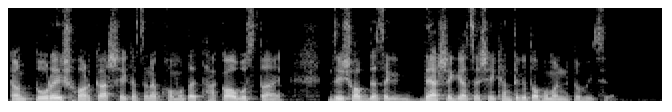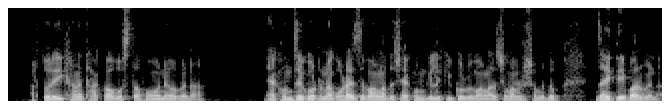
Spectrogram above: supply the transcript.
কারণ তোর এই সরকার শেখ হাসিনা ক্ষমতায় থাকা অবস্থায় যে সব দেশে দেশে গেছে সেইখান থেকে তো অপমানিত হয়েছে। আর তোর এইখানে থাকা অবস্থা অপমানে হবে না। এখন যে ঘটনা ঘটাইছে বাংলাদেশে, এখন গেলে কি করবে? বাংলাদেশের মানুষের সামনে তো যাইতেই পারবে না।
